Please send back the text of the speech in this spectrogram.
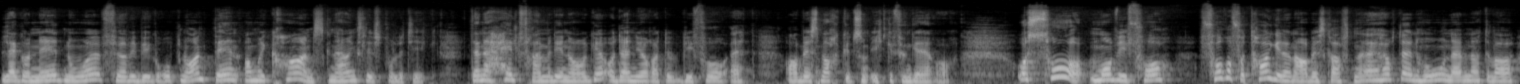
legger ned noe før vi bygger opp noe annet. Det er en amerikansk næringslivspolitikk. Den er helt fremmed i Norge, og den gjør at vi får et arbeidsmarked som ikke fungerer. Og så må vi få, for å få tak i den arbeidskraften Jeg hørte NHO nevne at det var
